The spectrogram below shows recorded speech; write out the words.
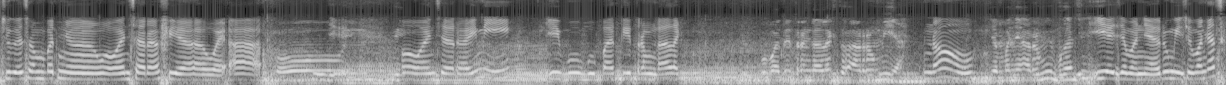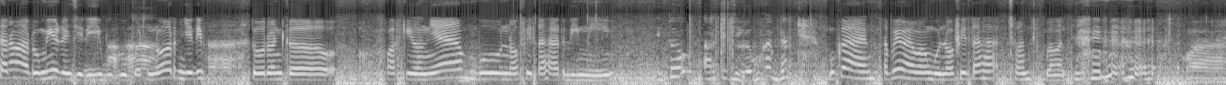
juga sempat ngewawancara via WA. Oh, J- ini. wawancara ini Ibu Bupati Trenggalek. Bupati Trenggalek tuh Arumi ya? No, Zamannya Arumi bukan sih? iya zamannya Arumi. Cuman kan sekarang Arumi udah jadi ibu Ah, ah. gubernur, jadi Ah, ah. turun ke wakilnya Bu Novita Hardini. Itu artis juga bukan kan? Bukan, tapi memang Bu Novita cantik banget. Wah.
